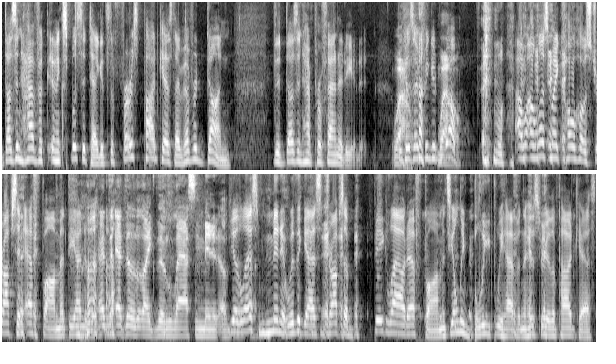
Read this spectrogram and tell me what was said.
doesn't have a, an explicit tag. It's the first podcast I've ever done that doesn't have profanity in it. Wow. Because I figured, Wow. well, unless my co-host drops an f bomb at the end of it, at the, at the like the last minute of yeah, the last minute with the guest drops a big loud f bomb. It's the only bleep we have in the history of the podcast.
